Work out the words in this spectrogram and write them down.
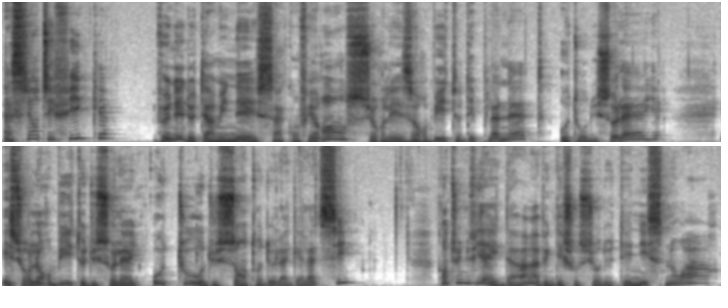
Un scientifique venait de terminer sa conférence sur les orbites des planètes autour du Soleil et sur l'orbite du Soleil autour du centre de la galaxie, quand une vieille dame avec des chaussures de tennis noires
